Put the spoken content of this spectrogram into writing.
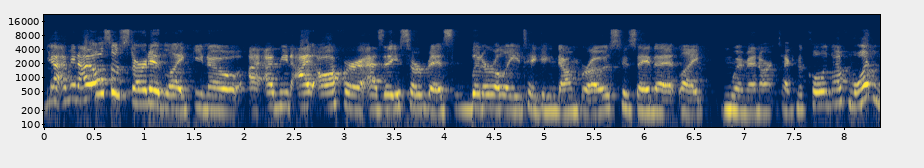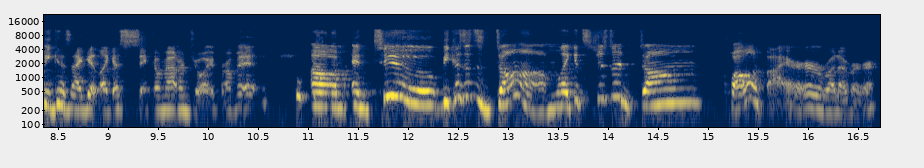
Yeah, I mean, I also started like you know, I, I, mean, I offer as a service literally taking down bros who say that like women aren't technical enough. One because I get like a sick amount of joy from it, um, and two because it's dumb. Like it's just a dumb qualifier or whatever.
